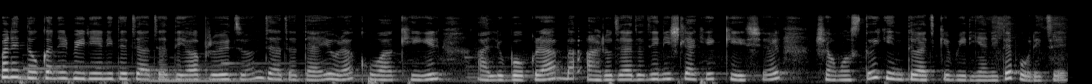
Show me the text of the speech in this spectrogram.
মানে দোকানের বিরিয়ানিতে যা যা দেওয়া প্রয়োজন, যা যা দেয় ওরা খোয়া, ক্ষীর, আলু বোকরা বা আরও যা যা জিনিস লাগে, কেশর, সমস্তই কিন্তু আজকে বিরিয়ানিতে পড়েছে।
